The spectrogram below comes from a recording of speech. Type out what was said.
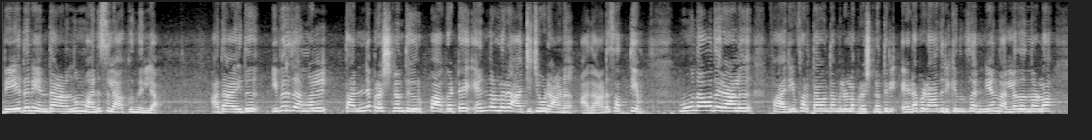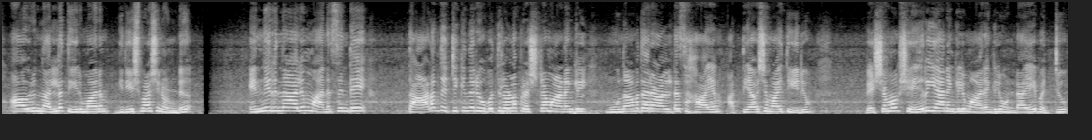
വേദന എന്താണെന്നും മനസ്സിലാക്കുന്നില്ല. അതായത് ഇവർ തങ്ങൾ തന്നെ പ്രശ്നം തീർപ്പാക്കട്ടെ എന്നുള്ളൊരു ആറ്റിറ്റ്യൂഡാണ് അതാണ് സത്യം. മൂന്നാമതൊരാൾ ഭാര്യയും ഭർത്താവും തമ്മിലുള്ള പ്രശ്നത്തിൽ ഇടപെടാതിരിക്കുന്നത് തന്നെയാണ് നല്ലതെന്നുള്ള ആ ഒരു നല്ല തീരുമാനം ഗിരീഷ് മാഷിനുണ്ട്. എന്നിരുന്നാലും മനസ്സിന്റെ താളം തെറ്റിക്കുന്ന രൂപത്തിലുള്ള പ്രശ്നമാണെങ്കിൽ മൂന്നാമതൊരാളുടെ സഹായം അത്യാവശ്യമായി തീരും. വിഷമം ഷെയർ ചെയ്യാനെങ്കിലും ആരെങ്കിലും ഉണ്ടായേ പറ്റൂ.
